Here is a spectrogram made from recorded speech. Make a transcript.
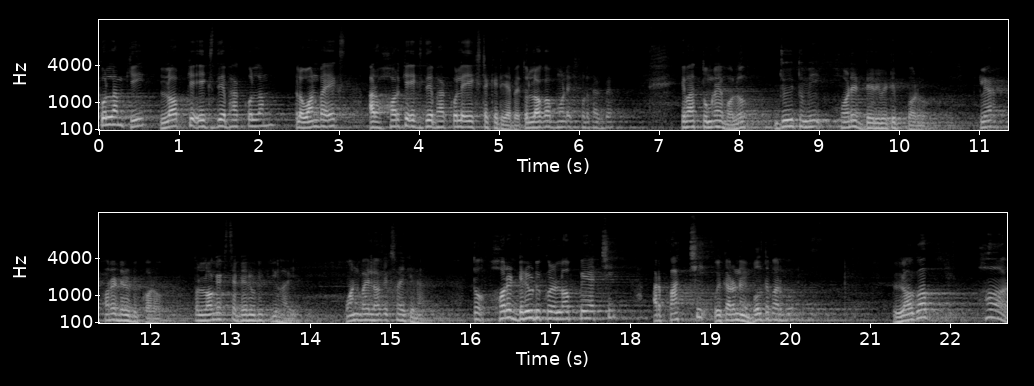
করলাম কি লবকে এক্স দিয়ে ভাগ করলাম। তাহলে ওয়ান বাই এক্স আর হরকে এক্স দিয়ে ভাগ করলে এক্সটা কেটে যাবে। তো লগ অফ মড এক্স পড়ে থাকবে। এবার তোমরাই বলো, যদি তুমি হরের ডেরিভেটিভ করো ক্লিয়ার হরের ডেরিভেটিভ করো, তো লগ এক্সের ডেরিভেটিভ কী হয়? ওয়ান বাই লগ এক্স হয় কি না তো হরের ডেরিভেটিভ করে লব পেয়ে যাচ্ছি, আর পাচ্ছি ওই কারণে আমি বলতে পারব লগ অফ হর,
